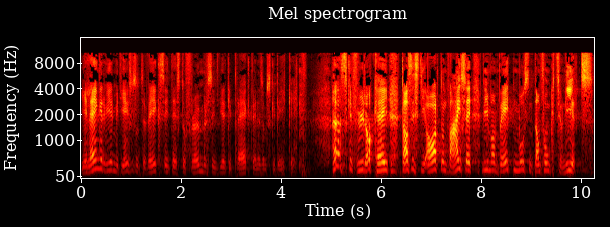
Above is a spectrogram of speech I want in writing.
Je länger wir mit Jesus unterwegs sind, desto frömmer sind wir geprägt, wenn es ums Gebet geht. Das Gefühl, okay, das ist die Art und Weise, wie man beten muss und dann funktioniert's.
